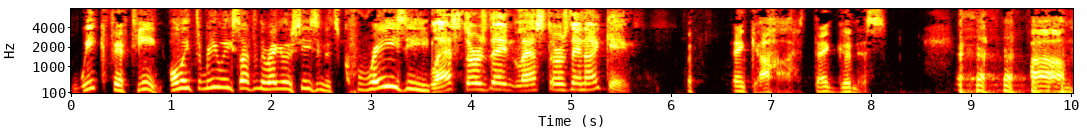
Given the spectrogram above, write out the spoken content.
week 15. Only three weeks left in the regular season. It's crazy. Last Thursday, last Thursday night game. Thank God. Thank goodness. um,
